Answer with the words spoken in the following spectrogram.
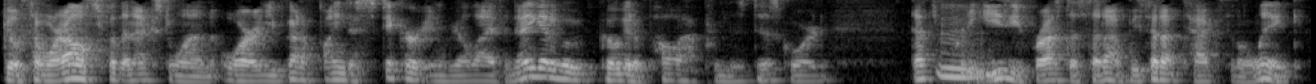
go somewhere else for the next one, or you've got to find a sticker in real life, and now you got to go go get a POAP from this Discord. That's pretty mm. easy for us to set up. We set up text and a link,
